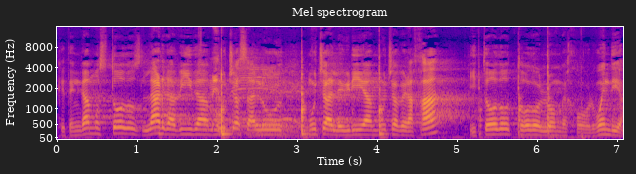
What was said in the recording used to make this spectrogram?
Que tengamos todos larga vida, mucha salud, mucha alegría, mucha verajá y todo, todo lo mejor. Buen día.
